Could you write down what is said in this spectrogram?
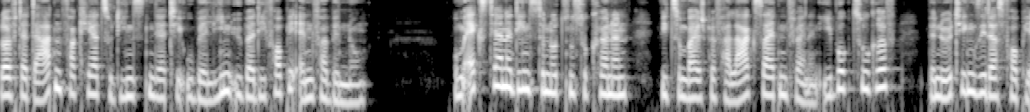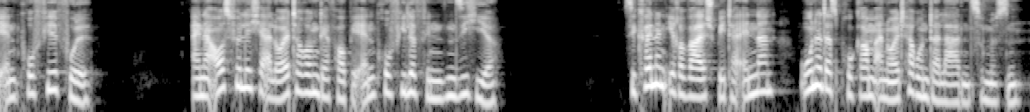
läuft der Datenverkehr zu Diensten der TU Berlin über die VPN-Verbindung. Um externe Dienste nutzen zu können, wie zum Beispiel Verlagsseiten für einen E-Book-Zugriff, benötigen Sie das VPN-Profil Full. Eine ausführliche Erläuterung der VPN-Profile finden Sie hier. Sie können Ihre Wahl später ändern, ohne das Programm erneut herunterladen zu müssen.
